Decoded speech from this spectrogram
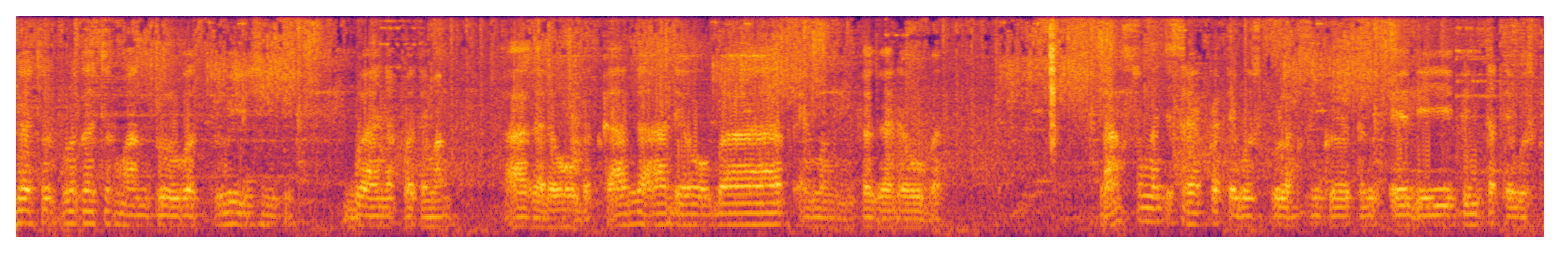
gacor pola gacor mantul buat cuy di sini. Banyak banget emang. Kagak ada obat kagak ada obat. Emang kagak ada obat. Langsung aja serepet ya bosku langsung ke eh di pincat ya bosku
